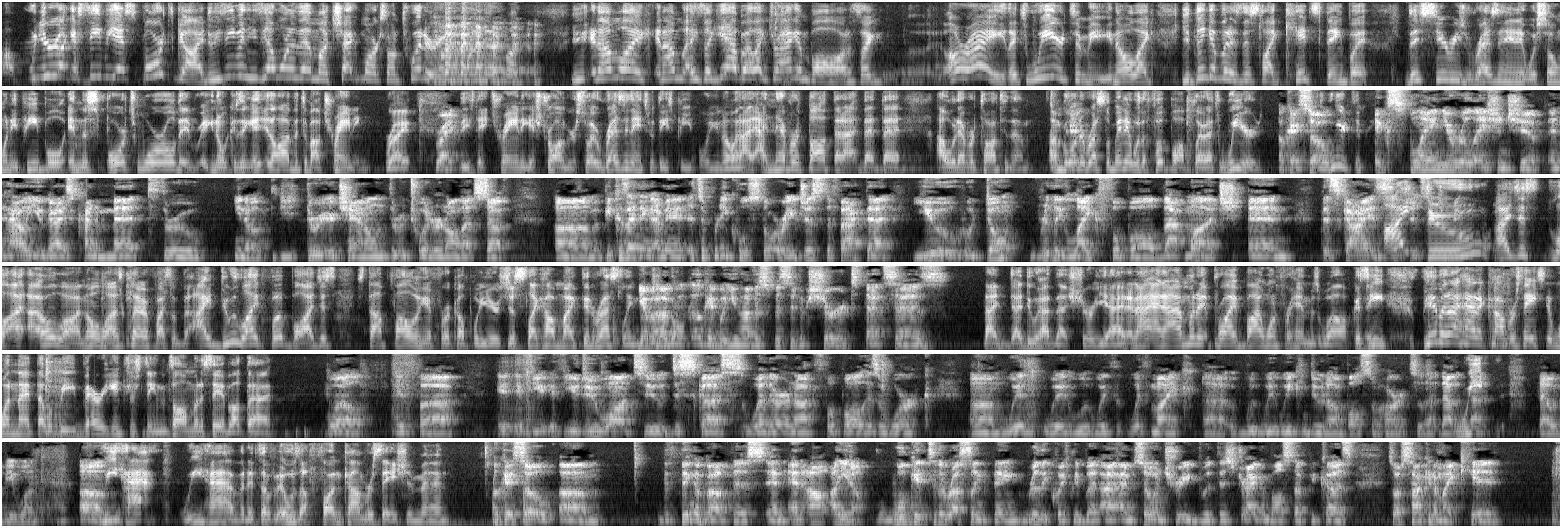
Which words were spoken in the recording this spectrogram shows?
uh, you're like a CBS sports guy, dude. He's even he's got one of them uh, check marks on Twitter. You know, one of them, uh, and I'm like, and I'm he's like, yeah, but I like Dragon Ball, and it's like, uh, all right, it's weird to me, you know, like you think of it as this like kids thing, but this series resonated with so many people in the sports world, it, you know, because a lot of it's about training, right? Right. These they train to get stronger, so it resonates with these people, you know. And I, I never thought that I, that that I would ever talk to them. I'm going to Okay. WrestleMania with a football player. That's weird. Okay, so It's weird to me. explain your relationship and how you guys kind of met through, you know, through your channel and through Twitter and all that stuff. Um, because I think, I mean, it's a pretty cool story. Just the fact that you, who don't really like football that much, and this guy is such I a, such a big- do. I just I, I, hold on, hold on. Let's clarify something. I do like football. I just stopped following it for a couple years, just like how Mike did wrestling. yeah, but okay, okay, but you have a specific shirt that says I, I do have that shirt, yeah, and, and I and I'm gonna probably buy one for him as well because he, him and I had a conversation one night that would be very interesting. That's all I'm gonna say about that. Well, if uh, if you if you do want to discuss whether or not football is a work, um, with, with with with Mike, uh, we, we we can do it on Ball So Hard. So that that We- that, that would be one. Um, we have, we have, and it's a it was a fun conversation, man. Okay, so um, the thing about this, and and I'll, I, you know, we'll get to the wrestling thing really quickly, but I, I'm so intrigued with this Dragon Ball stuff because so I was talking to my kid.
